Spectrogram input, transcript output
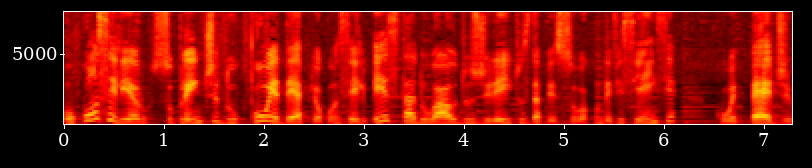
o conselheiro suplente do COEDEP, que é o Conselho Estadual dos Direitos da Pessoa com Deficiência, COEPED,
